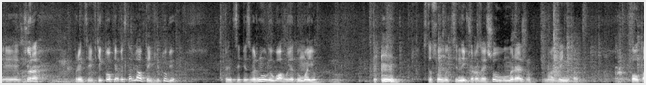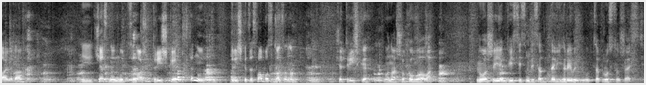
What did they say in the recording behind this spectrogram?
Е, Вчора, в принципі, в TikTok я виставляв, та й в Ютубі. В принципі, звернули увагу, я думаю. Стосовно ціни, вчора зайшов у мережу в магазині там в Полтаві, да? І чесно, ну, ціна ж трішки, та ну, трішки це слабо сказано, що трішки вона шокувала. Ну, а шиєк 279 гривень, ну це просто жесть.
